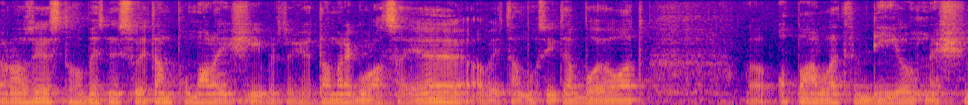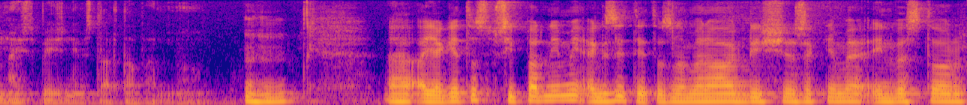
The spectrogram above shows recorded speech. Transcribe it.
rozjezd toho biznisu je tam pomalejší, protože tam regulace je a vy tam musíte bojovat o pár let díl než, než s běžným startupem. No. Uh-huh. A jak je to s případnými exity? To znamená, když řekněme investor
